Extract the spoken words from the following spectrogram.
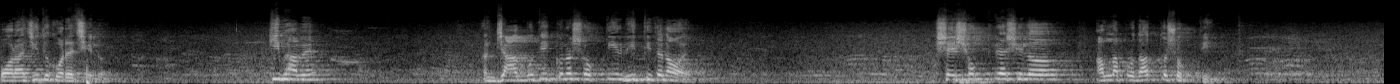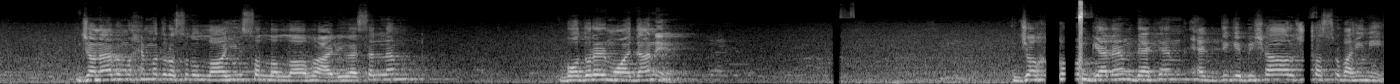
পরাজিত করেছিল। কীভাবে? জাগতিক কোনো শক্তির ভিত্তিতে নয়। সেই শক্তিটা ছিল আল্লাহ প্রদত্ত শক্তি। জনাব মোহাম্মদ রসুল্লাহ সাল্লাহ আলী আসাল্লাম বদরের ময়দানে। যখন গেলেন, দেখেন একদিকে বিশাল সশস্ত্র বাহিনী।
